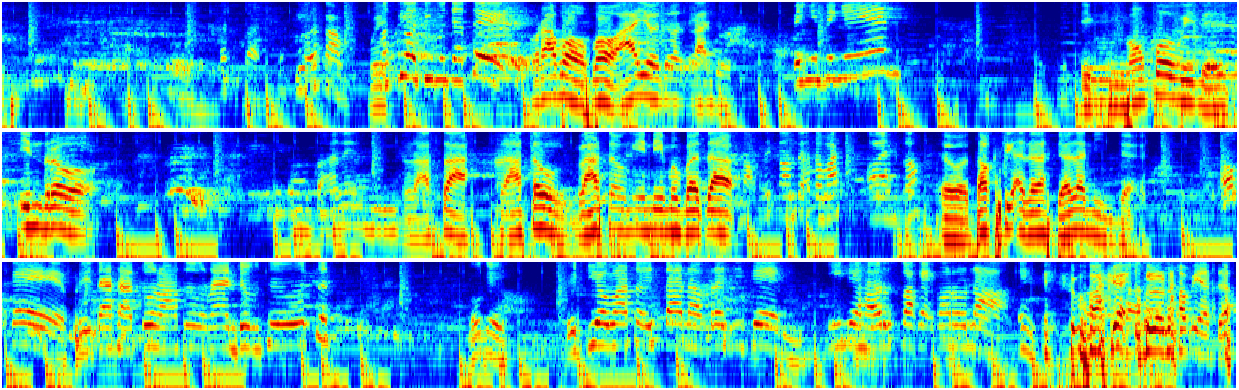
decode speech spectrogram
Mas rekam. Wis. Mas Tio dipencet sih. Ora apa-apa, ayo terus lanjut. Pengin-pengin. Iku ngopo kuwi, Des? Intro. Pembukaannya di Rasa, langsung, langsung ini membaca. toxic untuk atau Mas oleh toh. Yo, toxic adalah jalan ninja. Oke, berita satu langsung random sudut. Oke, video masuk istana presiden. Ini harus pakai corona. Eh, Pakai corona ada.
